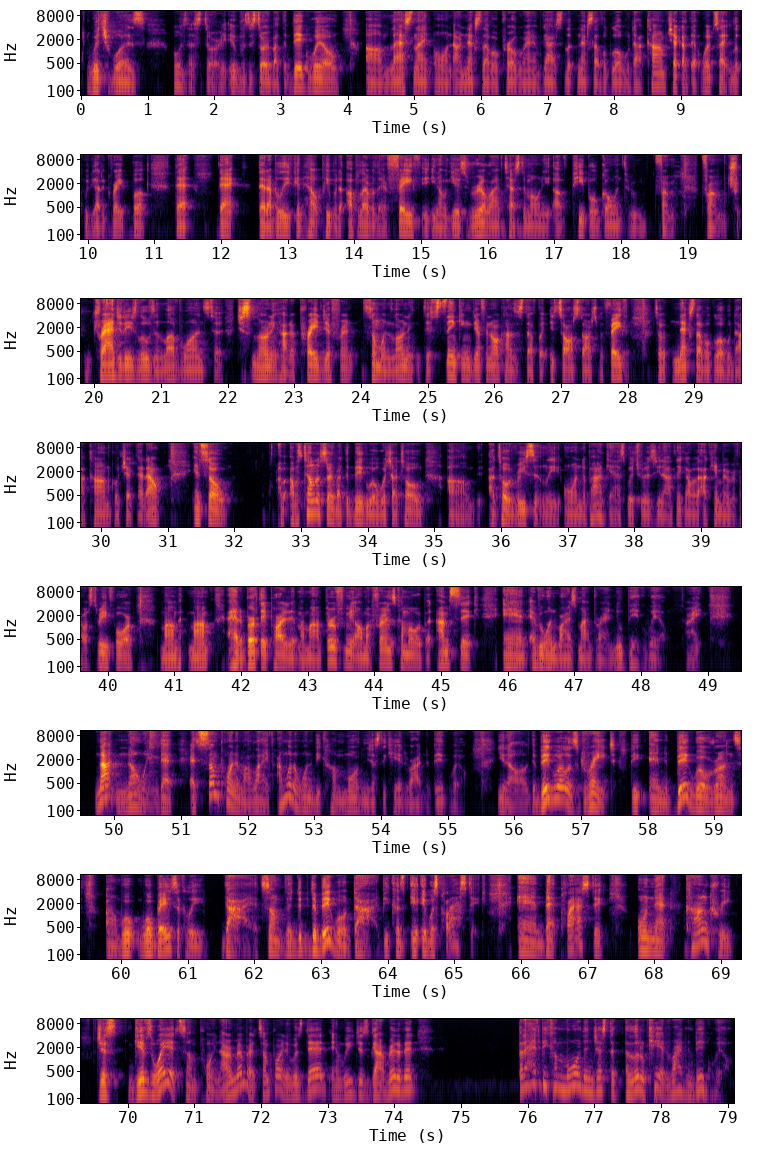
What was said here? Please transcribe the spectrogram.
which was what was that story? It was a story about the big wheel um, last night on our next level program. Guys, look nextlevelglobal.com. Check out that website. Look, we've got a great book that that that I believe can help people to uplevel their faith. It, you know, it gives real life testimony of people going through from from tr- tragedies, losing loved ones, to just learning how to pray different. Someone learning just thinking different, all kinds of stuff. But it all starts with faith. So nextlevelglobal.com, go check that out. And so I, I was telling a story about the big wheel, which I told um, I told recently on the podcast, which was, you know, I think I was, I can't remember if I was three, four. Mom, mom, I had a birthday party that my mom threw for me. All my friends come over, but I'm sick, and everyone rides my brand new big wheel. Right. Not knowing that at some point in my life, I'm going to want to become more than just a kid riding the big wheel. You know, the big wheel is great, The, and the big wheel runs um, will will basically die at some the, the big will died because it, it was plastic. And that plastic on that concrete just gives way at some point. I remember at some point it was dead and we just got rid of it. But i had to become more than just a, a little kid riding a big wheel.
